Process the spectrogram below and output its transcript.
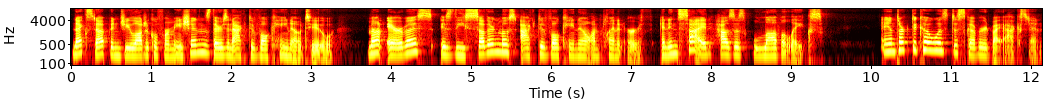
Next up in geological formations, there's an active volcano too. Mount Erebus is the southernmost active volcano on planet Earth, and inside houses lava lakes. Antarctica was discovered by accident.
